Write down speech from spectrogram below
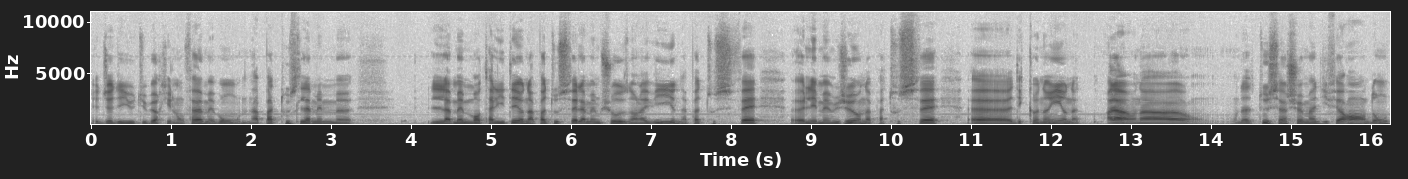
il y a déjà des youtubeurs qui l'ont fait, mais bon, on n'a pas tous la même euh, la même mentalité, on n'a pas tous fait la même chose dans la vie, on n'a pas tous fait les mêmes jeux, on n'a pas tous fait des conneries, on a voilà, on a on a tous un chemin différent, donc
